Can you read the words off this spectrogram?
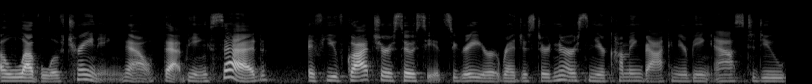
a level of training. Now, that being said, if you've got your associate's degree, you're a registered nurse, and you're coming back and you're being asked to do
